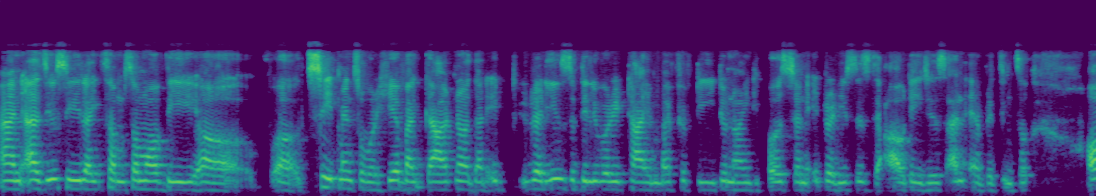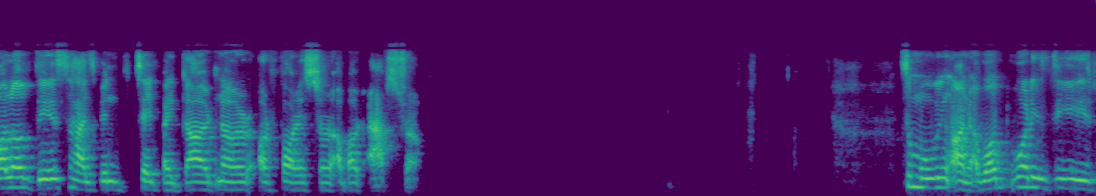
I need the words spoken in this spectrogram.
And as you see, like some some of the uh, uh, statements over here by Gartner that it reduces the delivery time by 50 to 90 percent. It reduces the outages and everything. So all of this has been said by Gartner or Forrester about Apstra. So moving on, what what is the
